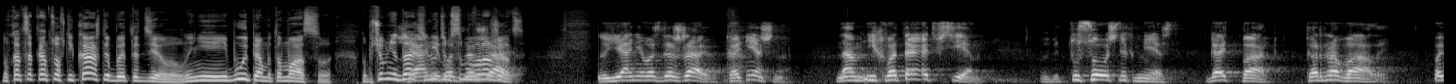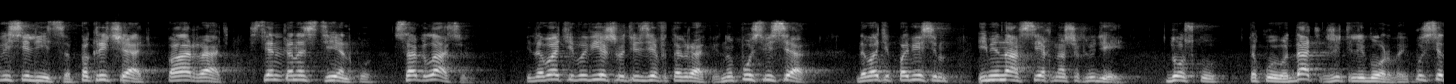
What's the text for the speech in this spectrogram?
Ну, в конце концов, не каждый бы это делал. И не, не будет прям это массово. Ну, почему не дать я людям не самовыражаться? Ну, я не возражаю, конечно. Нам не хватает всем тусовочных мест, гайд-парк, карнавалы – повеселиться, покричать, поорать, стенка на стенку. Согласен. И давайте вывешивать везде фотографии. Но пусть висят. Давайте повесим имена всех наших людей. Доску такую вот дать жителей города. И пусть все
